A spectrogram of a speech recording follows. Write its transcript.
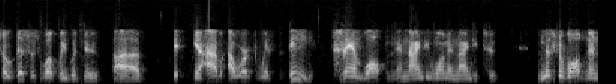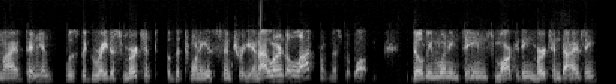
so this is what we would do. Uh, it, you know, I, I worked with the Sam Walton in '91 and '92. Mr. Walton, in my opinion, was the greatest merchant of the 20th century, and I learned a lot from Mr. Walton, building winning teams, marketing, merchandising.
